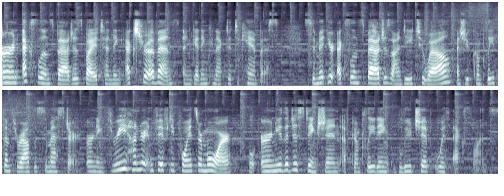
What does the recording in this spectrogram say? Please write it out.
Earn excellence badges by attending extra events and getting connected to campus. Submit your excellence badges on D2L as you complete them throughout the semester. Earning 350 points or more will earn you the distinction of completing Blue Chip with excellence.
